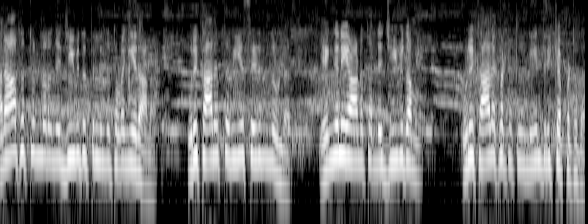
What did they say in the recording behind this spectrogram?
അനാഥത്വം നിറഞ്ഞ ജീവിതത്തിൽ നിന്ന് തുടങ്ങിയതാണ്. ഒരു കാലത്ത് വി എസ് എഴുതുന്നുണ്ട്. എങ്ങനെയാണ് തന്റെ ജീവിതം ഒരു കാലഘട്ടത്തിൽ നിയന്ത്രിക്കപ്പെട്ടത്?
